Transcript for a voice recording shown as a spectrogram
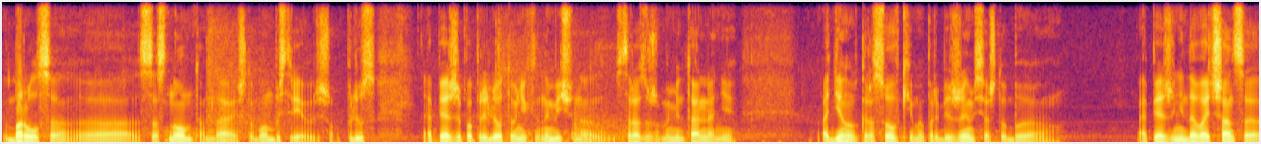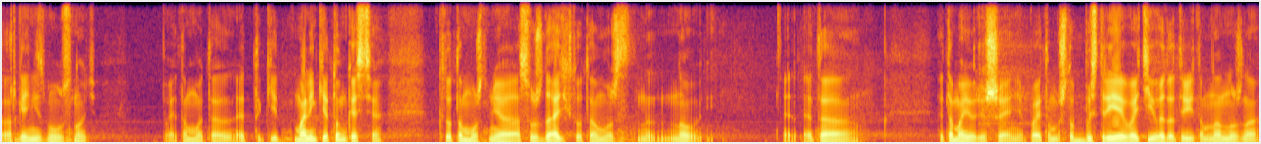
боролся э, со сном, там, да, и чтобы он быстрее решил. Плюс, опять же, по прилету у них намечено сразу же моментально они оденут кроссовки, мы пробежимся, чтобы, опять же, не давать шанса организму уснуть. Поэтому это, это такие маленькие тонкости. Кто-то может меня осуждать, кто-то может... Ну, это, это мое решение. Поэтому, чтобы быстрее войти в этот ритм, нам нужно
